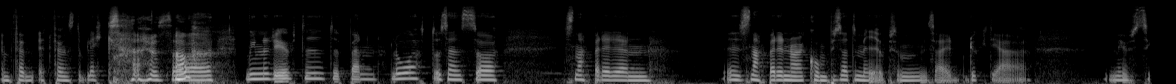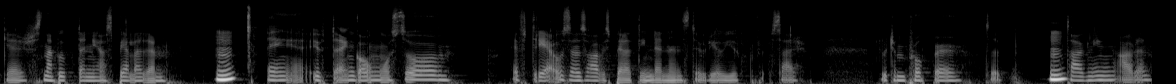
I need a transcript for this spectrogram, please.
en fem, ett fönsterbläck så här. Och så Ja. mynnade det ut i typ en låt och sen så snappade den eh, snappade några kompisar till mig upp som så här, duktiga musiker snappade upp den när jag spelade den Mm. eh, ute en gång och så efter det och sen så har vi spelat in den i en studio och gjort så här, gjort en proper typ Mm. tagning av den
